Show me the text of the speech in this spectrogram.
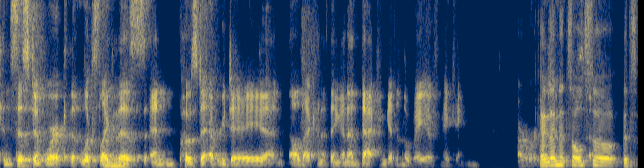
consistent work that looks like mm-hmm. this and post it every day and all that kind of thing and then that can get in the way of making artwork and then too, it's also so. it's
